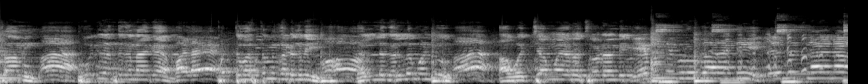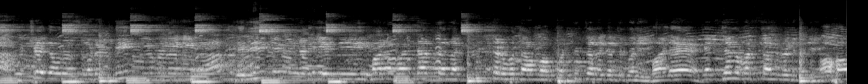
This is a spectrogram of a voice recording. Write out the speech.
స్వామి. పూజలు అందుకున్నాక. పట్టు వస్త్రం కడుగుని. గల్లు గల్లు మండు ఆ. వచ్చే అమ్మాయి ఎవరో చూడండి ఏమిటి గురువు గారండి చూడండి నన్ను అడిగేది మన వంటల తిరుగుతాము పట్టుచర కట్టుకొని వాళ్ళే గజ్జల బట్టాలు పెట్టుకొని ఓహో.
